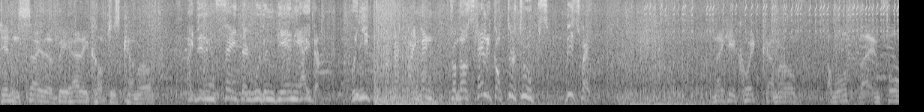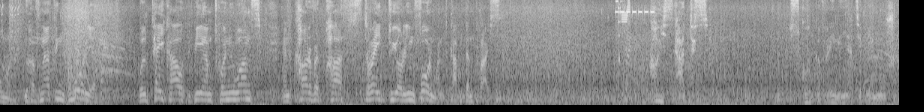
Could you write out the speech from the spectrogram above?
didn't say there'd be helicopters, Kamarov. I didn't say there wouldn't be any either. We need to protect my men from those helicopter troops. This way. Make it quick, Kamarov. I want that informant. You have nothing to worry about. We'll take out BM-21s and carve a path straight to your informant, Captain Price. Какой статус? Сколько времени тебе нужно?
